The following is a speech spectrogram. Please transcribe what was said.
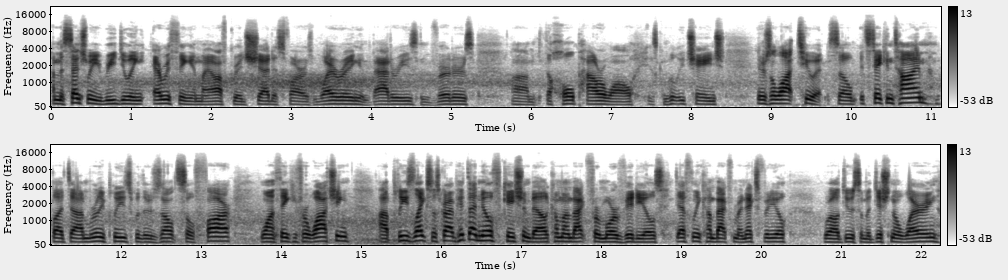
I'm essentially redoing everything in my off-grid shed as far as wiring and batteries, inverters. Um, the whole power wall is completely changed. There's a lot to it. So it's taken time, but I'm really pleased with the results so far. want to thank you for watching. Uh, please like, subscribe, hit that notification bell. Come on back for more videos. Definitely come back for my next video where I'll do some additional wiring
